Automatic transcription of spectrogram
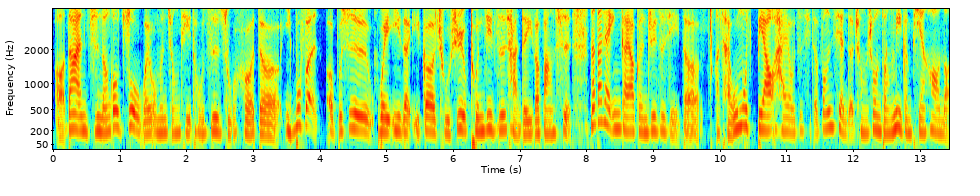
呃当然只能够作为我们整体投资组合的一部分，而不是唯一的一个储蓄囤积资产的一个方式。那大家应该要根据自己的啊财务目标，还有自己的风险的承受能力跟偏好呢，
